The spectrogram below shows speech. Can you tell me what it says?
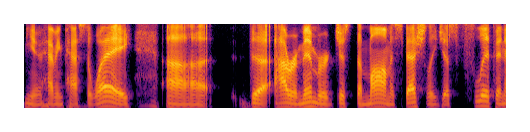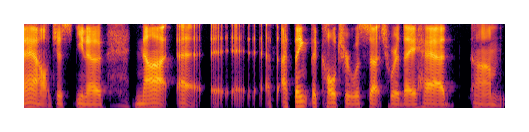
you know, having passed away, uh, the I remember just the mom especially just flipping out, just you know, not. Uh, I- I think the culture was such where they had um,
